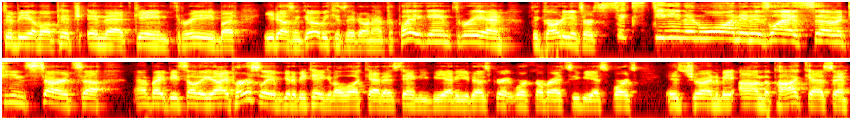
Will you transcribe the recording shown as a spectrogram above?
to be able to pitch in that game three, but he doesn't go because they don't have to play game three. And the Guardians are 16 and one in his last 17 starts. Uh, that might be something I personally am going to be taking a look at as Danny Vietti, who does great work over at CBS Sports, is joining me on the podcast. And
